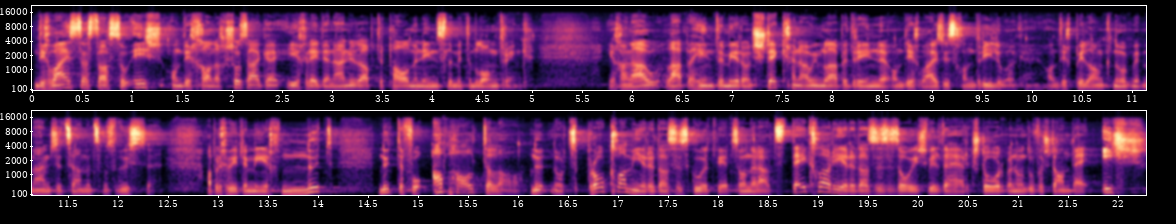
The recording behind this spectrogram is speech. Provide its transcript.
Und ich weiß, dass das so ist und ich kann euch schon sagen, ich rede auch nicht ab der Palmeninsel mit dem Longdrink. Ich habe auch Leben hinter mir und stecke auch im Leben drin und ich weiß, es kann reinschauen. Und ich bin lang genug mit Menschen zusammen, um es wissen. Aber ich werde mich nicht, nicht davon abhalten lassen, nicht nur zu proklamieren, dass es gut wird, sondern auch zu deklarieren, dass es so ist, weil der Herr gestorben und auferstanden ist.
